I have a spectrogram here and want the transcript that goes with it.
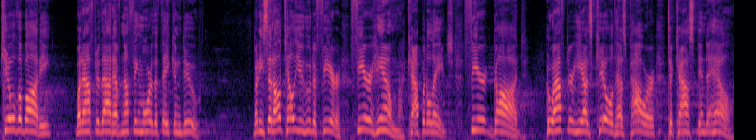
kill the body, but after that have nothing more that they can do. But he said, I'll tell you who to fear. Fear him, capital H. Fear God, who after he has killed has power to cast into hell.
